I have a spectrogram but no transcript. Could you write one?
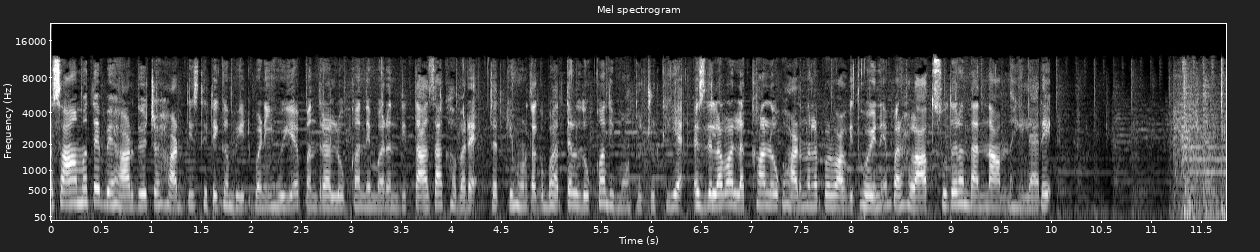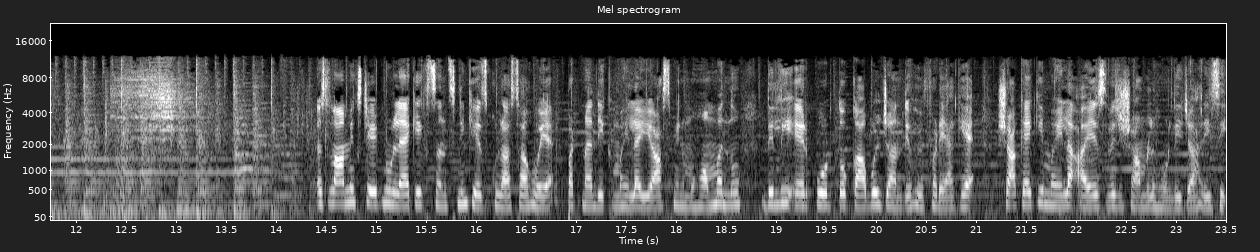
ਅਸਾਮ ਅਤੇ ਬਿਹਾਰ ਦੇ ਵਿੱਚ ਹੜ੍ਹ ਦੀ ਸਥਿਤੀ ਗੰਭੀਰ ਬਣੀ ਹੋਈ ਹੈ। 15 ਲੋਕਾਂ ਦੇ ਮਰਨ ਦੀ ਤਾਜ਼ਾ ਖਬਰ ਹੈ, ਜਦਕਿ ਹੁਣ ਤੱਕ 72 ਲੋਕਾਂ ਦੀ ਮੌਤ ਹੋ ਚੁੱਕੀ ਹੈ। ਇਸ ਦੇ ਇਲਾਵਾ ਲੱਖਾਂ ਲੋਕ ਹੜ੍ਹ ਨਾਲ ਪ੍ਰਭਾਵਿਤ ਹੋਏ ਨੇ, ਪਰ ਹਾਲਾਤ ਸੁਧਰਨ ਦਾ ਨਾਮ ਨਹੀਂ ਲੈ ਰਹੇ। ਇਸਲਾਮਿਕ ਸਟੇਟ ਨੂੰ ਲੈ ਕੇ ਇੱਕ ਸਨਸਨੀਖੇਜ਼ ਖੁਲਾਸਾ ਹੋਇਆ ਪਟਨਾ ਦੀ ਇੱਕ ਮਹਿਲਾ ਯਾਸਮੀਨ ਮੁਹੰਮਦ ਨੂੰ ਦਿੱਲੀ 에ਅਰਪੋਰਟ ਤੋਂ ਕਾਬੁਲ ਜਾਂਦੇ ਹੋਏ ਫੜਿਆ ਗਿਆ ਸ਼ੱਕ ਹੈ ਕਿ ਮਹਿਲਾ ਆਈਐਸ ਵਿੱਚ ਸ਼ਾਮਲ ਹੋਣ ਲਈ ਜਾ ਰਹੀ ਸੀ।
